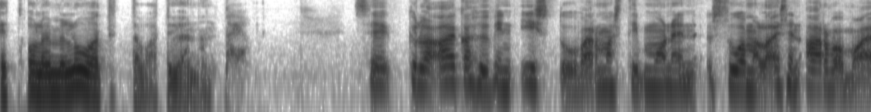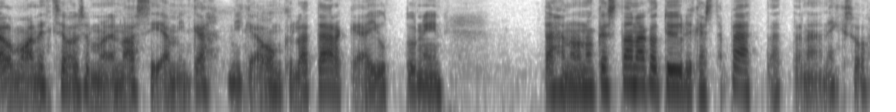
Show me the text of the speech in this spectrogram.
Että olemme luotettava työnantaja. Se kyllä aika hyvin istuu varmasti monen suomalaisen arvomaailmaan, että se on semmoinen asia, mikä, mikä on kyllä tärkeä juttu, niin tähän on oikeastaan aika tyylikästä päättää tänään, eikö ole?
